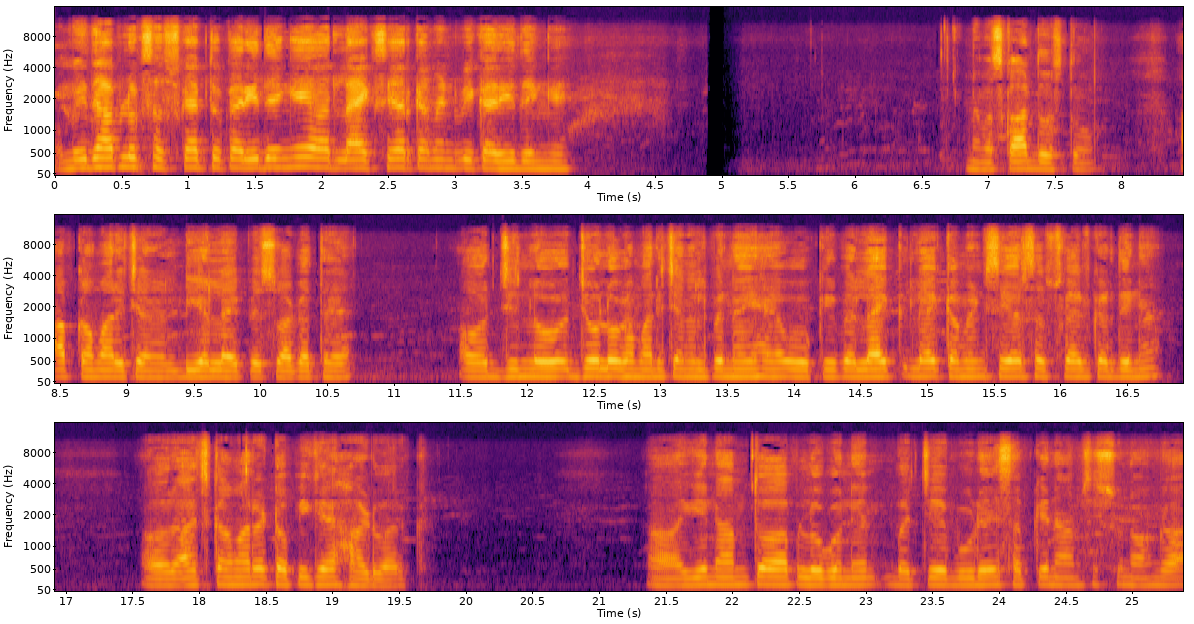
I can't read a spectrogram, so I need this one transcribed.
उम्मीद है आप लोग सब्सक्राइब तो कर ही देंगे और लाइक, शेयर, कमेंट भी कर ही देंगे। नमस्कार दोस्तों। आपका हमारे चैनल डी एल लाइव पे स्वागत है। और जिन लोग जो लोग हमारे चैनल पे नए हैं, वो कृपया like like, comment, share, subscribe कर देना। और आज का हमारा टॉपिक है हार्ड वर्क ये नाम तो आप लोगों ने, बच्चे, बूढ़े सबके नाम से सुना होगा,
